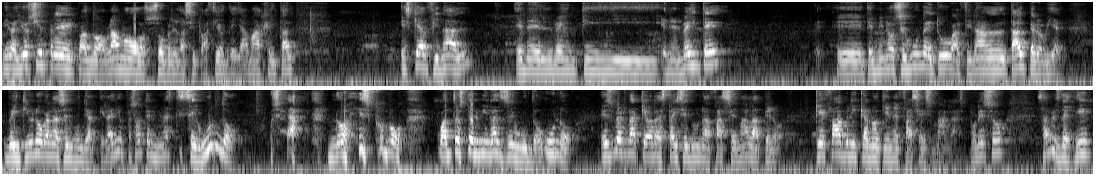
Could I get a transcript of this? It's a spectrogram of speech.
Mira, yo siempre cuando hablamos sobre la situación de Yamaha y tal, es que al final, en el 20, en el 20 eh, terminó segunda y tú al final tal, pero bien. 21 ganas el mundial. El año pasado terminaste segundo. O sea, no es como ¿cuántos terminan segundo? Uno. Es verdad que ahora estáis en una fase mala, pero ¿qué fábrica no tiene fases malas? Por eso, ¿sabes decir?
